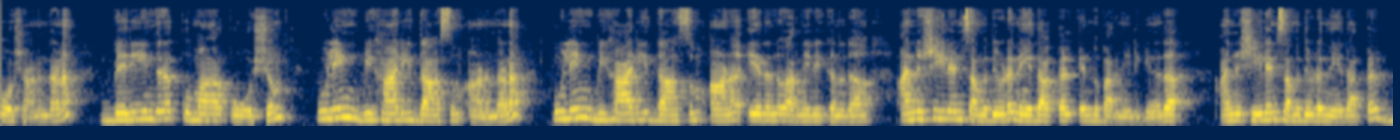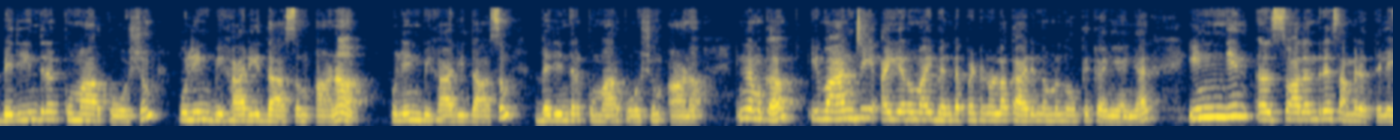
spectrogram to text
ഘോഷാണ് എന്താണ്? ബരീന്ദ്ര കുമാർ ഘോഷും പുലിൻ ബിഹാരി ദാസും ആണ്. എന്താണ്? പുലിൻ ബിഹാരി ദാസും ആണ് ഏതെന്ന് പറഞ്ഞിരിക്കുന്നത്. അനുശീലൻ സമിതിയുടെ നേതാക്കൾ എന്ന് പറഞ്ഞിരിക്കുന്നത്. അനുശീലൻ സമിതിയുടെ നേതാക്കൾ ബരീന്ദ്ര കുമാർ ഘോഷും പുലിൻ ബിഹാരി ദാസും ആണ്. പുലിൻ ബിഹാരി ദാസും ബരീന്ദ്ര കുമാർ ഘോഷും ആണ്. ഇനി നമുക്ക് ഈ വാഞ്ചി അയ്യറുമായി ബന്ധപ്പെട്ടിട്ടുള്ള കാര്യം നമ്മൾ നോക്കിക്കഴിഞ്ഞു കഴിഞ്ഞാൽ ഇന്ത്യൻ സ്വാതന്ത്ര്യ സമരത്തിലെ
